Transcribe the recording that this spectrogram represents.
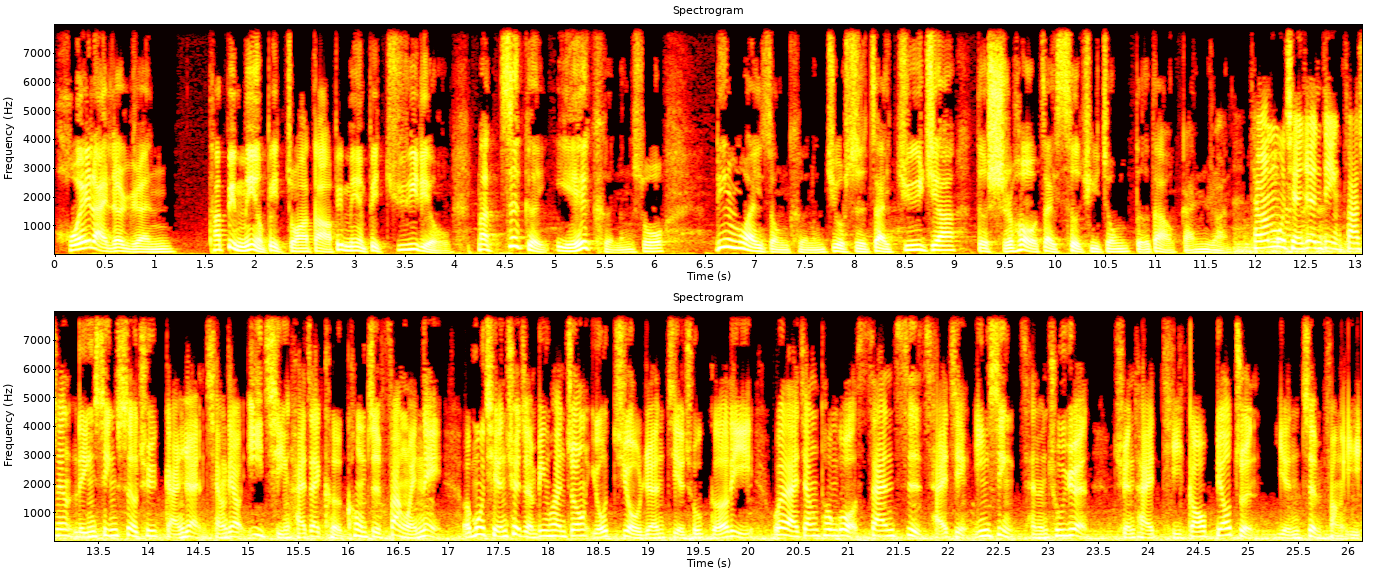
回来的人，他并没有被抓到，并没有被拘留。那这个也可能说。另外一种可能就是在居家的时候，在社区中得到感染。台湾目前认定发生零星社区感染，强调疫情还在可控制范围内。而目前确诊病患中有九人解除隔离，未来将通过三次裁检阴性才能出院。全台提高标准，严正防疫。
